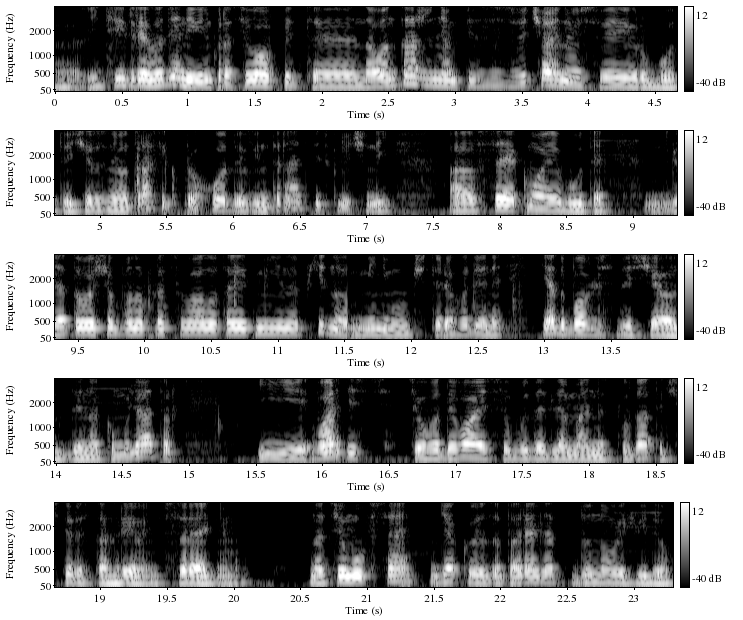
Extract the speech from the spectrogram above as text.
Е, І ці 3 години він працював під е, навантаженням, під звичайною своєю роботою. Через нього трафік проходив, інтернет підключений, все як має бути. Для того, щоб воно працювало так, як мені необхідно, мінімум 4 години, я додавлю сюди ще один акумулятор. І вартість цього девайсу буде для мене складати 400 гривень в середньому. На цьому все. Дякую за перегляд. До нових відео.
